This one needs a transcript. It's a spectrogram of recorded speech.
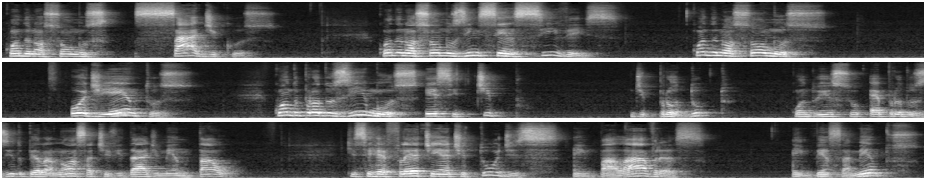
quando nós somos sádicos, quando nós somos insensíveis, quando nós somos odientos, quando produzimos esse tipo de produto, quando isso é produzido pela nossa atividade mental, que se reflete em atitudes, em palavras, em pensamentos,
